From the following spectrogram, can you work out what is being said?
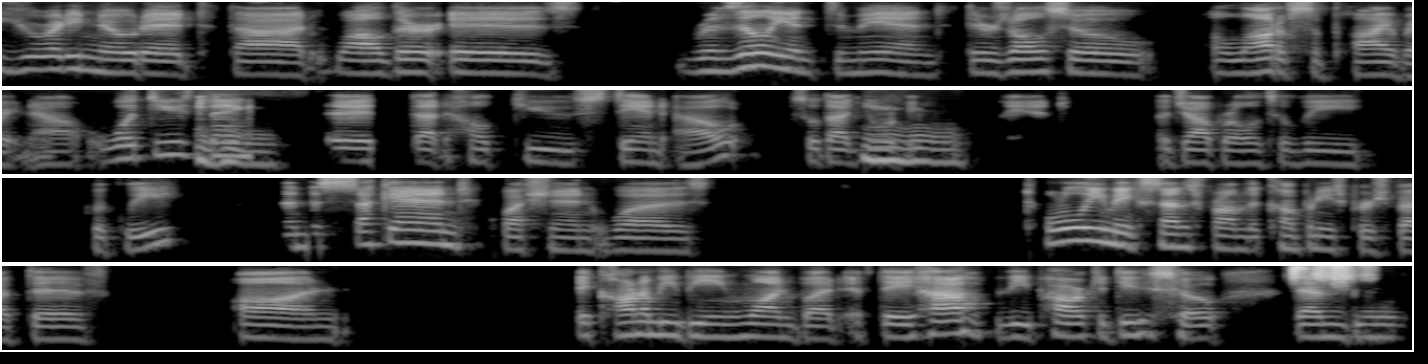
you already noted that while there is resilient demand, there's also a lot of supply right now. What do you think mm-hmm. it that helped you stand out so that you were able to mm-hmm. land a job relatively quickly? And the second question was totally makes sense from the company's perspective on economy being one, but if they have the power to do so, then being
